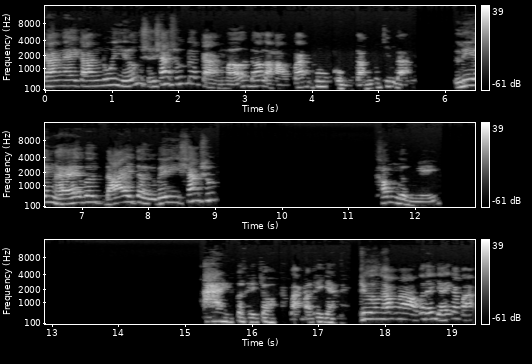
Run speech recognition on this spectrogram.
càng ngày càng nuôi dưỡng sự sáng suốt đó, càng mở, đó là hào quang vô cùng tận của chính bạn. Liên hệ với đại từ bi sáng suốt. Không ngừng nghỉ. Ai có thể cho các bạn ở thế gian này? Trường học nào có thể dạy các bạn?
